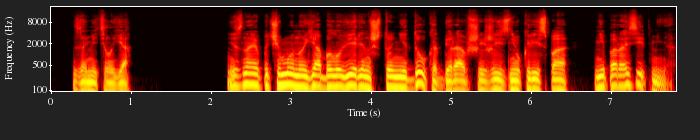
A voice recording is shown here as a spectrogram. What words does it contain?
— заметил я. Не знаю почему, но я был уверен, что недуг, отбиравший жизнь у Криспа, не поразит меня.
